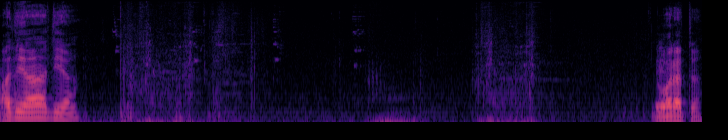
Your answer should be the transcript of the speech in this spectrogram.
Hadi ya hadi ya. Duvar attı.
